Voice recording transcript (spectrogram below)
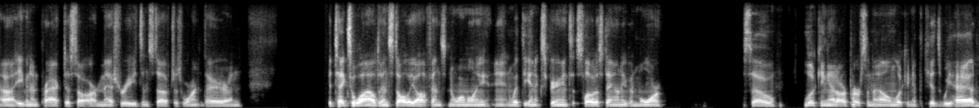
Uh, even in practice, our mesh reads and stuff just weren't there. And it takes a while to install the offense normally, and with the inexperience, it slowed us down even more. So, looking at our personnel and looking at the kids we had,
